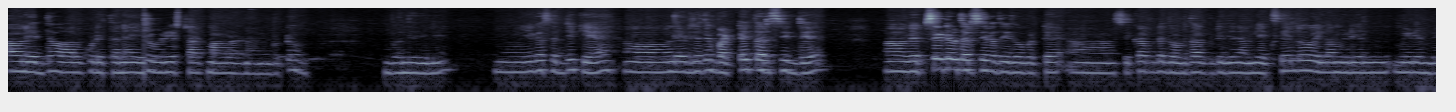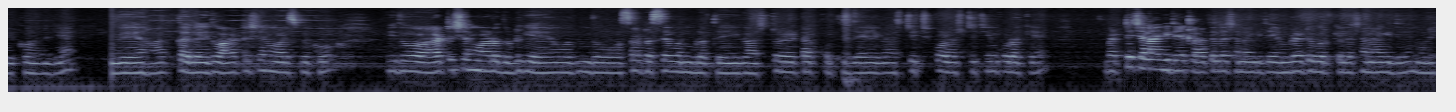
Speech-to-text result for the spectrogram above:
ಅವನು ಎದ್ದು ಹಾಲು ಕುಡಿತಾನೆ, ಇಷ್ಟು ವೀಡಿಯೋ ಸ್ಟಾರ್ಟ್ ಮಾಡೋಣ ಅಂದ್ಬಿಟ್ಟು ಬಂದಿದ್ದೀನಿ ಈಗ ಸದ್ಯಕ್ಕೆ ಒಂದೆರಡು ಜೊತೆ ಬಟ್ಟೆ ತರಿಸಿದ್ದೆ. ವೆಬ್ಸೈಟಲ್ಲಿ ತರಿಸಿರೋದು ಇದು ಬಟ್ಟೆ. ಸಿಕ್ಕಾಪಟ್ಟೆ ದೊಡ್ಡದಾಗ್ಬಿಟ್ಟಿದೆ ನನಗೆ ಎಕ್ಸೆಲ್ಲು ಇಲ್ಲ ಮೀಡಿಯಮ್ ಮೀಡಿಯಮ್ ಬೇಕು ನನಗೆ. ಆಗ್ತಾಯಿಲ್ಲ ಇಲ್ಲ. ಇದು ಆರ್ಟಿಷಿಯಲ್ ಮಾಡಿಸ್ಬೇಕು. ಇದು ಆರ್ಟಿಷನ್ ಮಾಡೋ ದುಡ್ಡಿಗೆ ಒಂದು ಹೊಸ ಡ್ರೆಸ್ಸೇ ಬಂದ್ಬಿಡುತ್ತೆ. ಈಗ ಅಷ್ಟು ರೇಟಾಗಿ ಕೊಡ್ತಿದೆ, ಈಗ ಸ್ಟಿಚ್ ಕೊ ಸ್ಟಿಚಿಂಗ್ ಕೊಡೋಕ್ಕೆ ಬಟ್ಟೆ ಚೆನ್ನಾಗಿದೆ ಕ್ಲಾತ್ ಎಲ್ಲ ಚೆನ್ನಾಗಿದೆ ಎಂಬ್ರಾಯ್ಡ್ರಿ ವರ್ಕ್ ಎಲ್ಲ ಚೆನ್ನಾಗಿದೆ, ನೋಡಿ.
